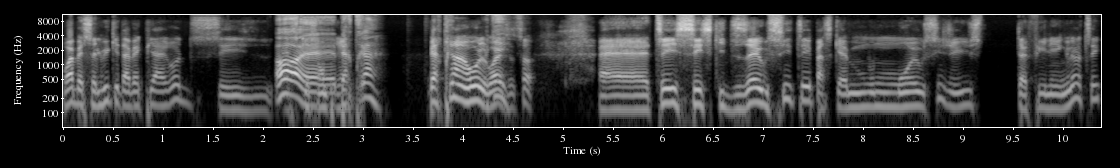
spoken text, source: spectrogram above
Ouais, ben celui qui est avec Pierre Houd, c'est. Ah, euh, prénom- Bertrand. Bertrand Houle, Ok. ouais, c'est ça. Euh, tu sais, c'est ce qu'il disait aussi, tu sais, parce que moi aussi, j'ai eu ce feeling-là, tu sais.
